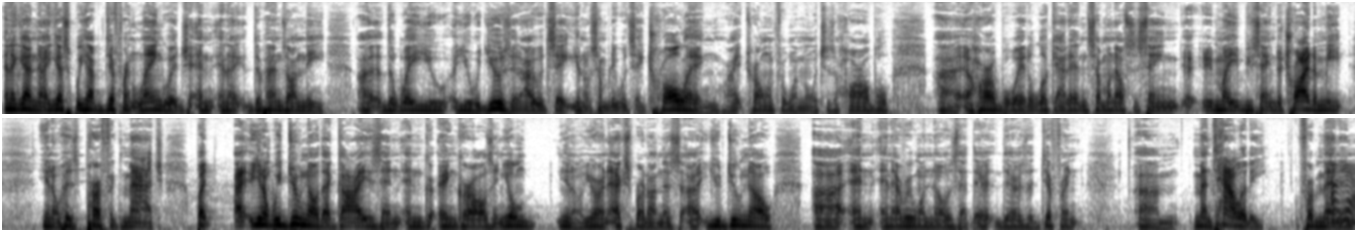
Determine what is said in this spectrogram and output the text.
and again, I guess we have different language, and and it depends on the uh, the way you you would use it. I would say, you know, somebody would say trolling, right? Trolling for women, which is a horrible uh, a horrible way to look at it, and someone else is saying it might be saying to try to meet you know his perfect match. But uh, you know we do know that guys and and and girls, and you'll you know you're an expert on this. Uh, you do know, uh, and and everyone knows that there there's a different um, mentality for men Oh, yeah.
